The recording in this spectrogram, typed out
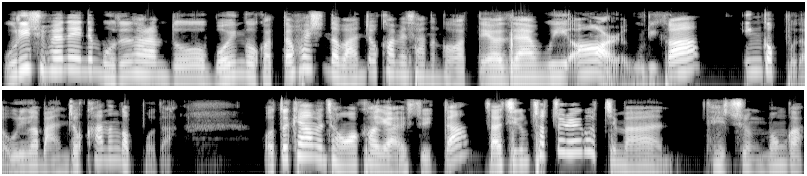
우리 주변에 있는 모든 사람도 뭐인 것 같다? 훨씬 더 만족하며 사는 것 같대요. than we are. 우리가 인 것보다 우리가 만족하는 것보다 어떻게 하면 정확하게 알 수 있다? 자 지금 첫 줄 읽었지만 대충 뭔가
